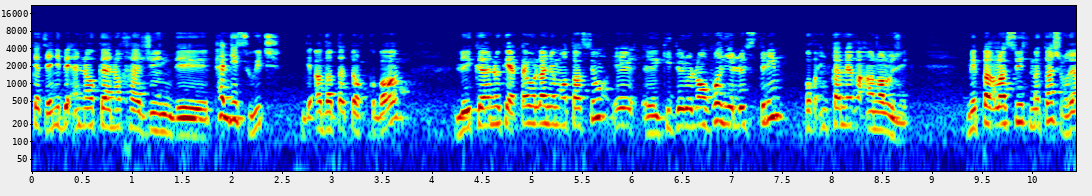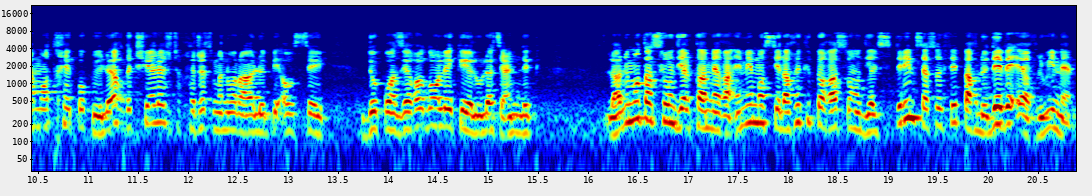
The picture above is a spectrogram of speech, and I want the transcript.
كتعني بانه كانوا خارجين دي بحال دي سويتش دي ادابتاتور كبار اللي كانوا كيعطيو لاليمونطاسيون اي كيديروا لونفوا ديال لو ستريم بوغ اون كاميرا انالوجيك مي باغ لا سويت ما كانش فريمون تري بوبولار داكشي علاش خرجت من وراها لو بي او سي 2.0 dans lesquels ولات عندك l'alimentation de la caméra et même aussi la récupération du stream ça se fait par le DVR lui-même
